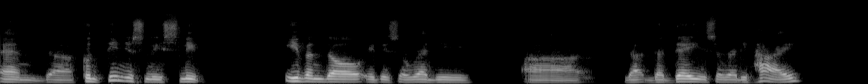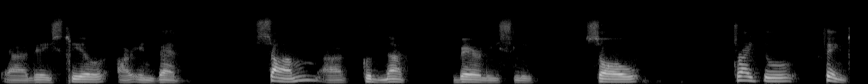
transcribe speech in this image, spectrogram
and uh, continuously sleep, even though it is already uh, the, the day is already high, uh, they still are in bed. Some uh, could not barely sleep. So try to think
